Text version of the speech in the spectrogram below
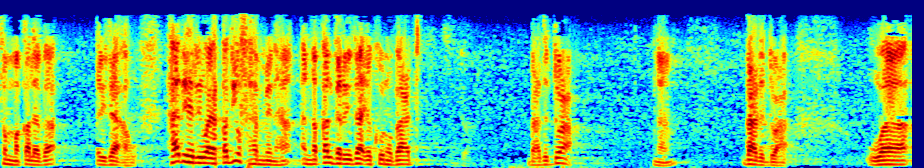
ثم قلب رداءه. هذه الرواية قد يفهم منها أن قلب الرداء يكون بعد بعد الدعاء. نعم بعد الدعاء. وهناك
